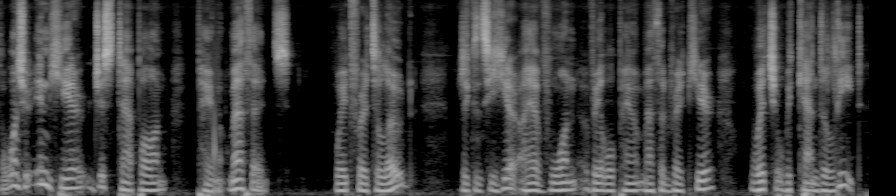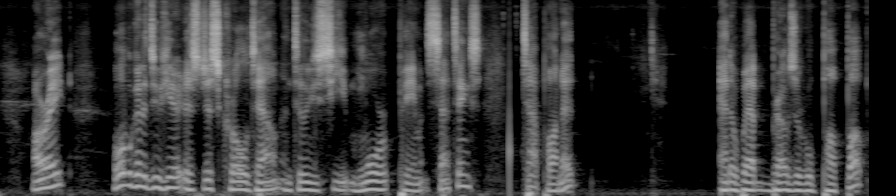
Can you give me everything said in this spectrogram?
Now once you're in here, just tap on payment methods. Wait for it to load. As you can see here, I have one available payment method right here, which we can delete. All right. What we're going to do here is just scroll down until you see more payment settings. Tap on it and a web browser will pop up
